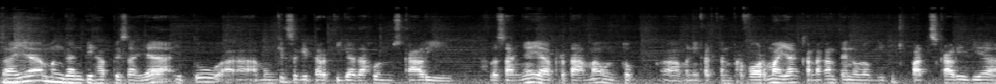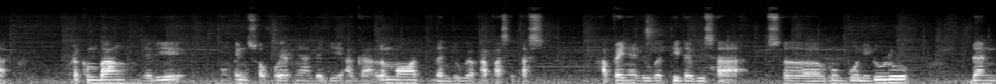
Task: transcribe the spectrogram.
Saya mengganti HP saya itu uh, mungkin sekitar tiga tahun sekali. Alasannya ya pertama untuk uh, meningkatkan performa ya, karena kan teknologi itu cepat sekali dia berkembang. Jadi mungkin softwarenya jadi agak lemot dan juga kapasitas HP-nya juga tidak bisa semumpuni dulu dan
